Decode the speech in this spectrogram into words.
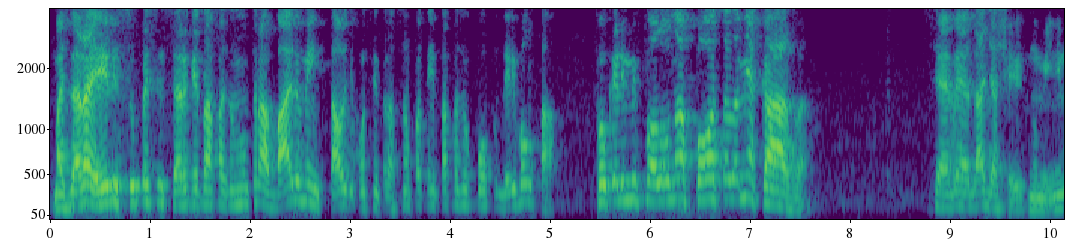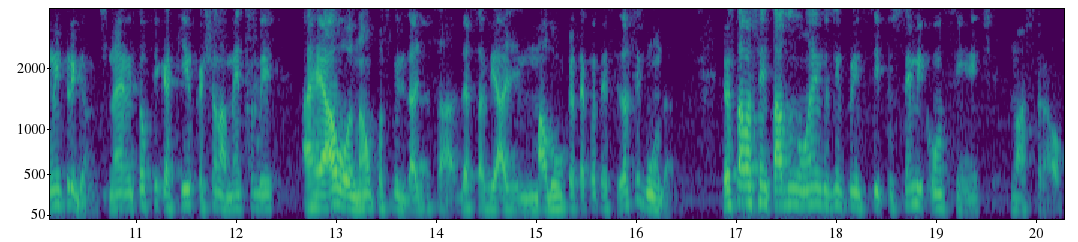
mas era ele super sincero que ele estava fazendo um trabalho mental de concentração para tentar fazer o corpo dele voltar. Foi o que ele me falou na porta da minha casa. Se é verdade, achei no mínimo intrigante, né? Então fica aqui o questionamento sobre a real ou não possibilidade dessa, dessa viagem maluca ter acontecido. A segunda, eu estava sentado no ônibus, em princípio, semiconsciente, no astral,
